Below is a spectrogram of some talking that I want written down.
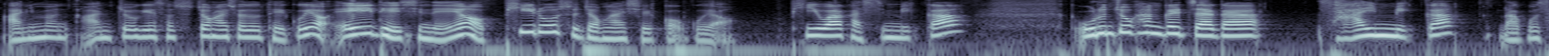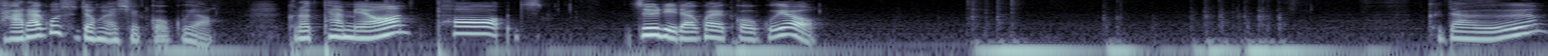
아니면 안쪽에서 수정하셔도 되고요. A 대신에요. P로 수정하실 거고요. P와 같습니까? 오른쪽 한 글자가 4입니까? 라고 4라고 수정하실 거고요. 그렇다면 퍼즐이라고 할 거고요. 그 다음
